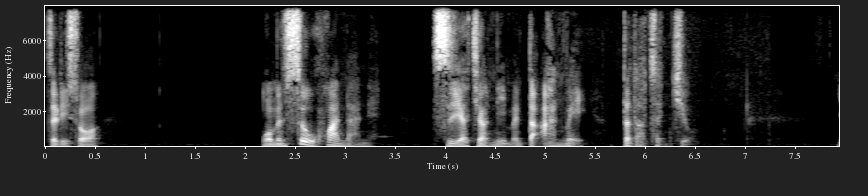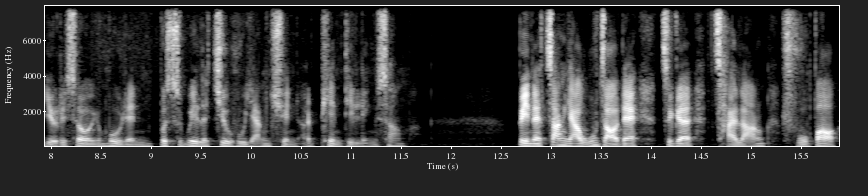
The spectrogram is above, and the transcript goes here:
这里说，我们受患难呢，是要叫你们的安慰得到拯救。有的时候，一个牧人不是为了救护羊群而遍体鳞伤吗？被那张牙舞爪的这个豺狼虎豹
